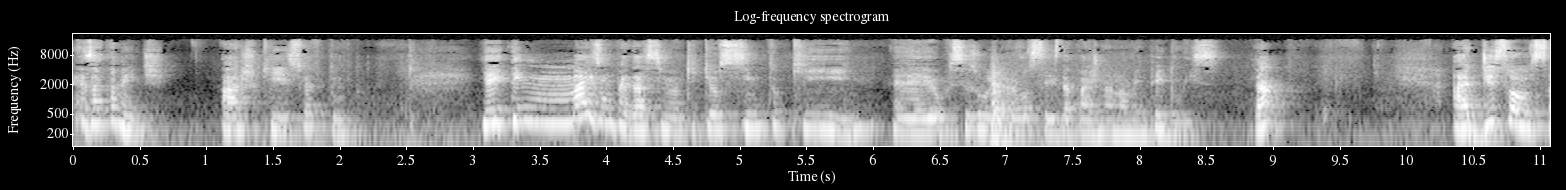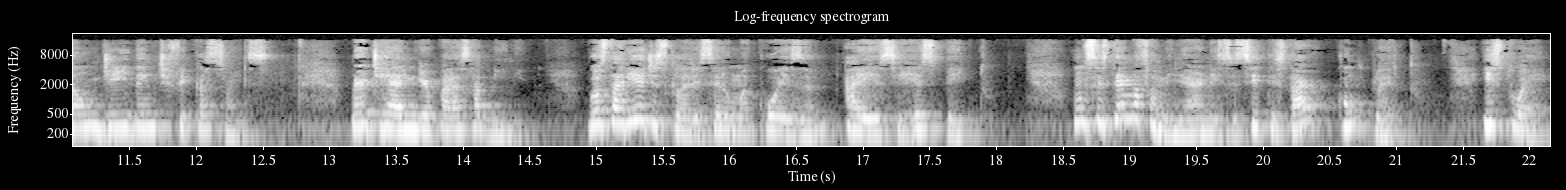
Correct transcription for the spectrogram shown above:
Exatamente. Acho que isso é tudo. E aí tem mais um pedacinho aqui que eu sinto que é, eu preciso ler para vocês da página 92, tá? A dissolução de identificações. Bert Hellinger para Sabine. Gostaria de esclarecer uma coisa a esse respeito. Um sistema familiar necessita estar completo. Isto é,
